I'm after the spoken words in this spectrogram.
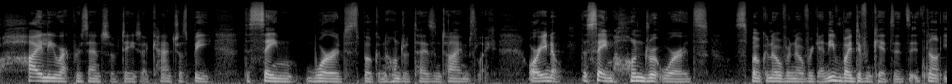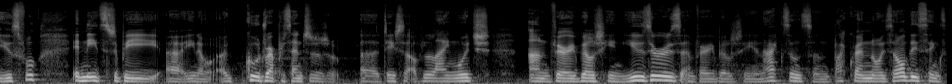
highly representative data. It can't just be the same word spoken a hundred thousand times, like, or you know, the same hundred words spoken over and over again, even by different kids. It's, it's not useful. It needs to be, uh, you know, a good representative uh, data of language and variability in users and variability in accents and background noise and all these things.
